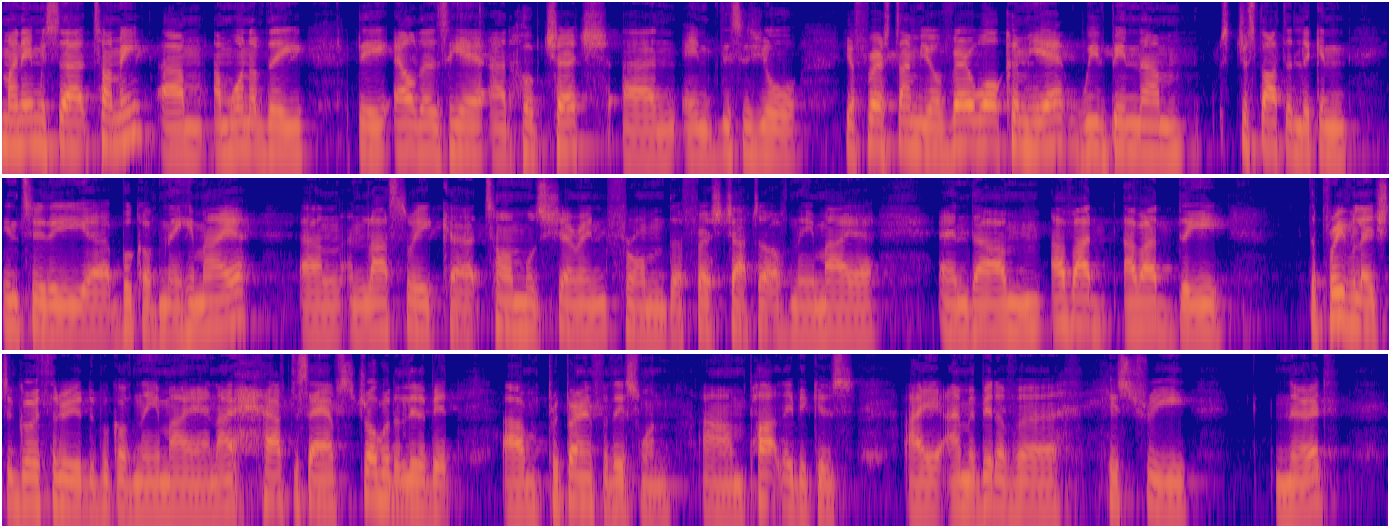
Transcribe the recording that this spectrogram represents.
My name is uh, Tomi. Um, I'm one of the, the elders here at Hope Church, and, and this is your, your first time. You're very welcome here. We've been um, just started looking into the uh, book of Nehemiah, and, and last week uh, Tom was sharing from the first chapter of Nehemiah, and um, I've had I've had the the privilege to go through the book of Nehemiah, and I have to say I've struggled a little bit um, preparing for this one, um, partly because I, I'm a bit of a history nerd.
